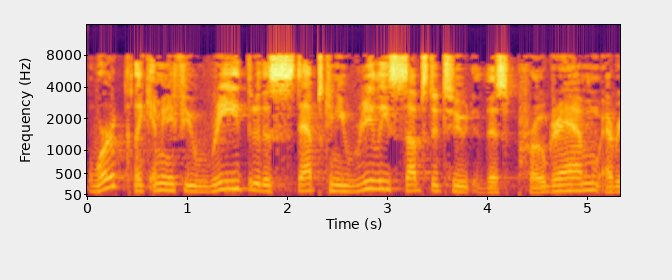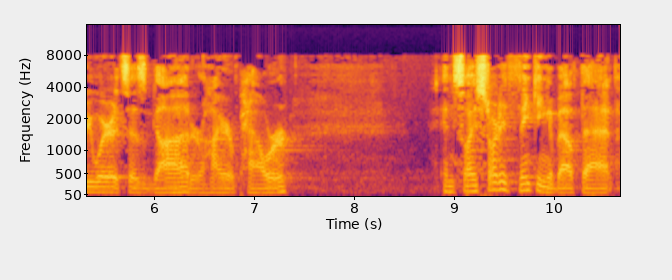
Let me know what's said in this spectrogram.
work? Like, I mean, if you read through the steps, can you really substitute this program everywhere it says God or higher power? And so I started thinking about that.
